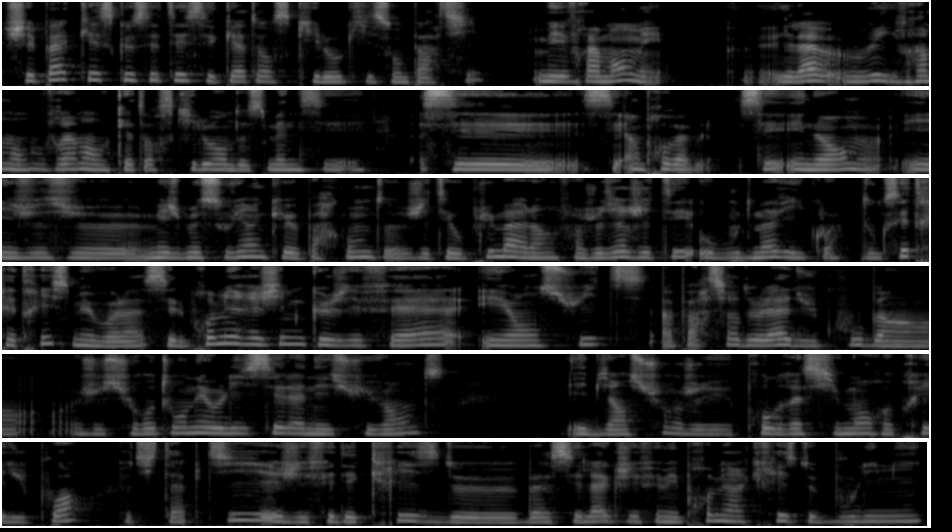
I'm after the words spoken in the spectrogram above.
Je sais pas qu'est-ce que c'était ces 14 kilos qui sont partis, mais vraiment, mais et là, oui, vraiment, vraiment, 14 kilos en deux semaines, c'est, c'est, c'est improbable. C'est énorme. Et je, je, mais je me souviens que par contre, j'étais au plus mal. Hein. Enfin, je veux dire, j'étais au bout de ma vie, quoi. Donc c'est très triste, mais voilà, c'est le premier régime que j'ai fait. Et ensuite, à partir de là, du coup, ben, je suis retournée au lycée l'année suivante. Et bien sûr, j'ai progressivement repris du poids petit à petit et j'ai fait des crises de. Bah, c'est là que j'ai fait mes premières crises de boulimie.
